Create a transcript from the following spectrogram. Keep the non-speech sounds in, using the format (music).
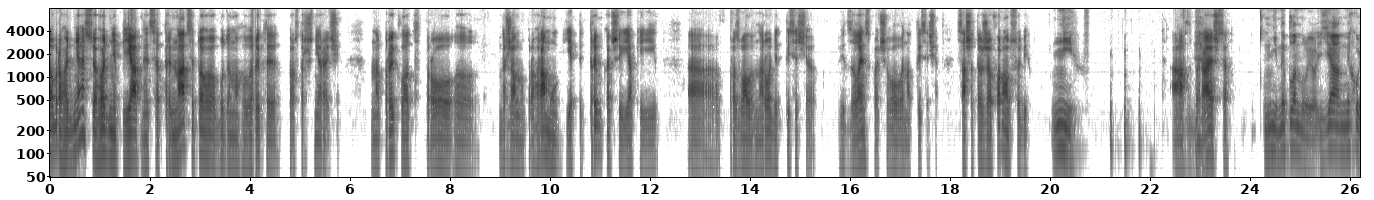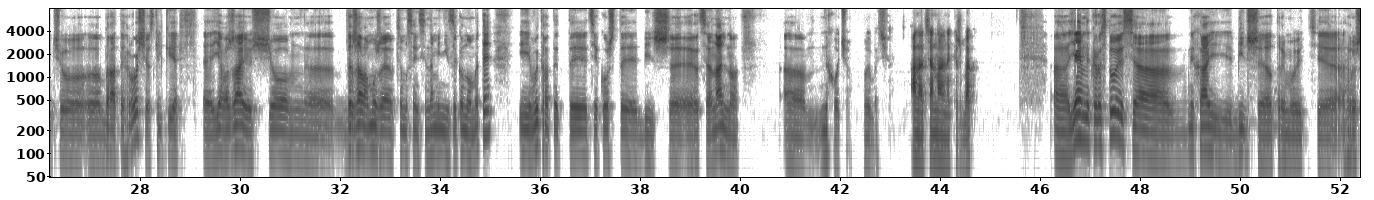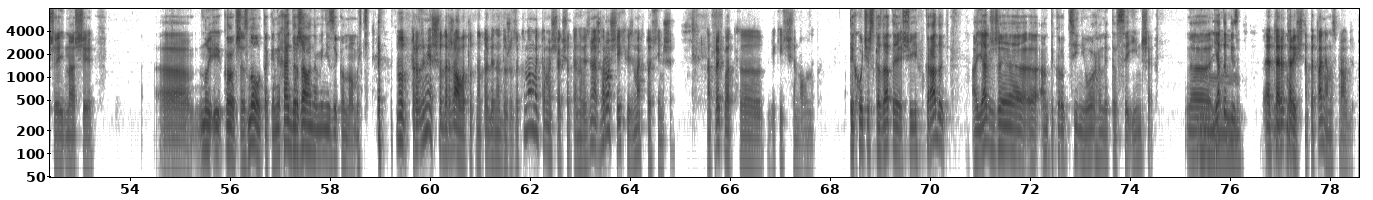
Доброго дня. Сьогодні п'ятниця 13-го. Будемо говорити про страшні речі. Наприклад, про е, державну програму є підтримка, чи як її е, прозвали в народі тисяча від Зеленського чи Вовина тисяча. Саша, ти вже оформив собі? Ні, А збираєшся? Ні, не планую. Я не хочу е, брати гроші, оскільки е, я вважаю, що е, держава може в цьому сенсі на мені зекономити і витратити ці кошти більш раціонально. Не хочу, вибач. А національний кешбек? Я їм не користуюся, нехай більше отримують грошей наші. Е, Ну і коротше, знову таки, нехай держава на мені зекономить. Ну, ти розумієш, що держава тут на тобі не дуже зекономить, тому що якщо ти не візьмеш гроші, їх візьме хтось інший. Наприклад, е, якийсь чиновник. Ти хочеш сказати, що їх вкрадуть? А як же е, антикорупційні органи та все інше? Я тобі Це риторичне питання насправді. (laughs)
